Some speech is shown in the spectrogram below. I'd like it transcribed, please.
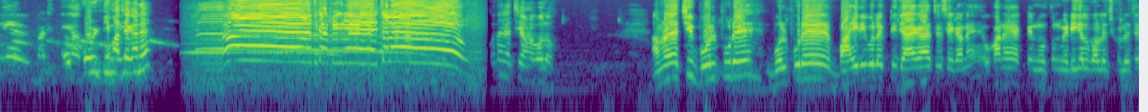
নিয়ে গাড়ি ফুল টিম আছে এখানে। কোথায় যাচ্ছি আমরা বলো? আমরা যাচ্ছি বোলপুরে বোলপুরে বাহিরি বলে একটি জায়গা আছে সেখানে। ওখানে একটা নতুন মেডিকেল কলেজ খুলেছে।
